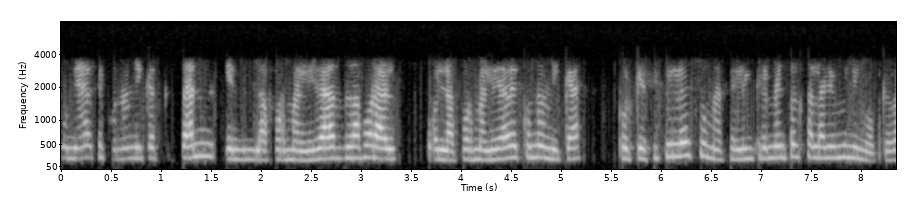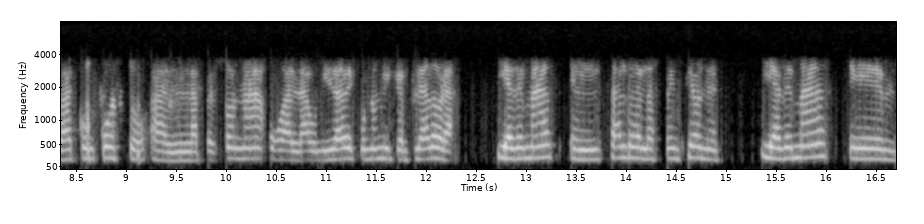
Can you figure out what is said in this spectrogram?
unidades económicas que están en la formalidad laboral o en la formalidad económica, porque si tú le sumas el incremento del salario mínimo que va con costo a la persona o a la unidad económica empleadora y además el saldo de las pensiones y además eh,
